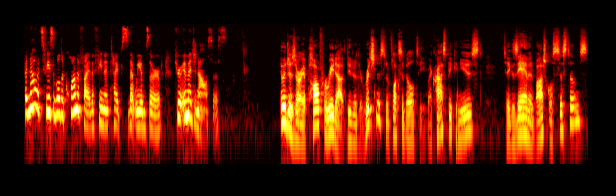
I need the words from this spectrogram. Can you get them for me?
but now it's feasible to quantify the phenotypes that we observe through image analysis. Images are a powerful readout due to their richness and flexibility. Microscopy can use to examine biological systems,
